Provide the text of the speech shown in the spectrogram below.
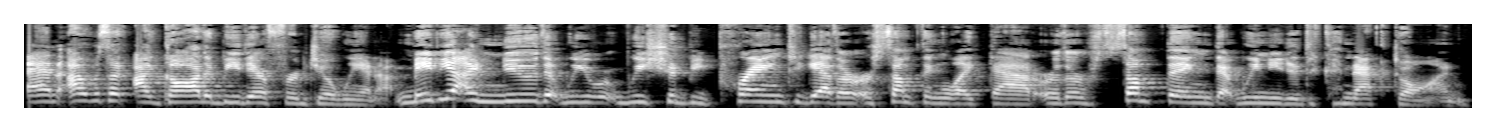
And I was like, I got to be there for Joanna. Maybe I knew that we were, we should be praying together or something like that, or there's something that we needed to connect on.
